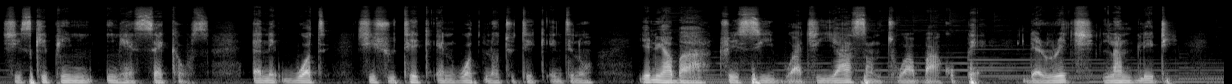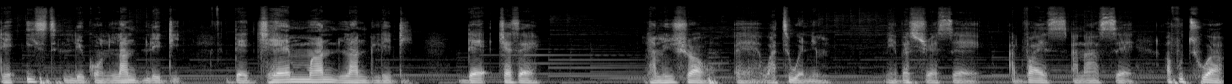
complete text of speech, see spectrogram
she's keeping in her circles, and what she should take and what not to take into no yɛnnuaba tracy boakye yɛ asantoa baako pɛ the rich landlady the east legon landlady the german landlady the kyɛ sɛ nyame nhyira wo na yɛbɛserɛ sɛ advice anaasɛ afotuo a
